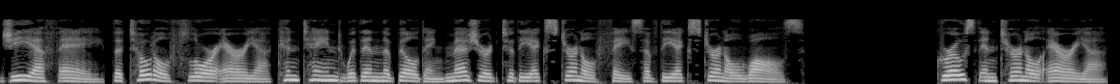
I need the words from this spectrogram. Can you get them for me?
GFA the total floor area contained within the building measured to the external face of the external walls. Gross internal area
